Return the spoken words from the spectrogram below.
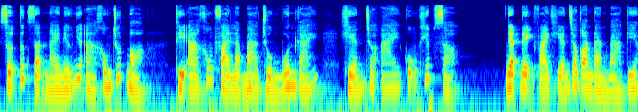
Sự tức giận này nếu như à không chút bỏ, thì à không phải là bà trùm buôn gái, khiến cho ai cũng khiếp sợ. Nhất định phải khiến cho con đàn bà kia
